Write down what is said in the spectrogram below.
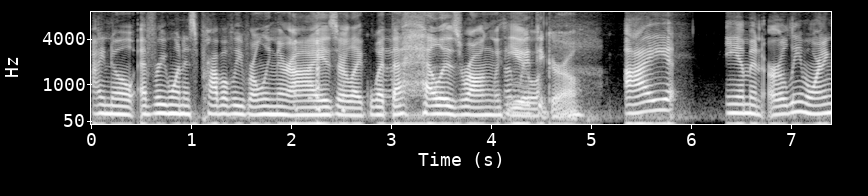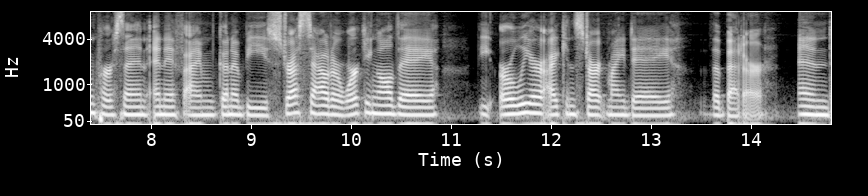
I know everyone is probably rolling their eyes or like, what the hell is wrong with I'm you? with you, girl. I am an early morning person. And if I'm going to be stressed out or working all day, the earlier I can start my day, the better. And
